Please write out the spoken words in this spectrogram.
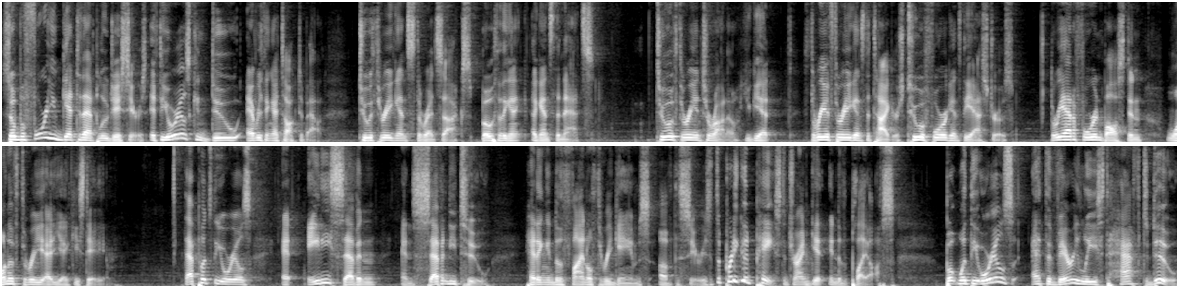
So before you get to that Blue Jay series, if the Orioles can do everything I talked about, two of three against the Red Sox, both of the, against the Nats, two of three in Toronto, you get three of three against the Tigers, two of four against the Astros, three out of four in Boston, one of three at Yankee Stadium. That puts the Orioles at 87 and 72 heading into the final three games of the series. It's a pretty good pace to try and get into the playoffs. But what the Orioles, at the very least, have to do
